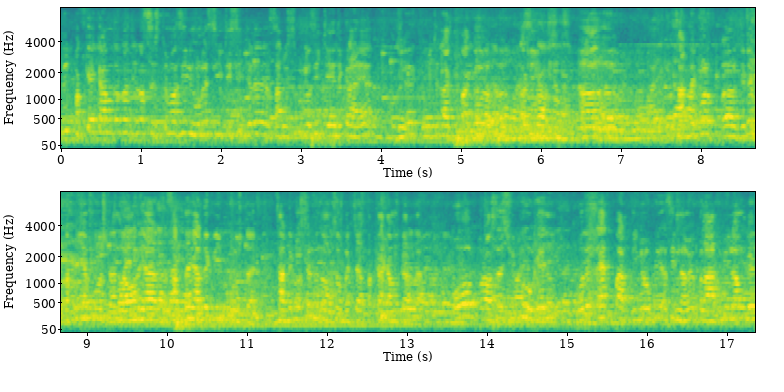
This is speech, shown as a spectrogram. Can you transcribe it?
ਨਹੀਂ, ਪੱਕੇ ਕੰਮ ਦਾ ਜਿਹੜਾ ਸਿਸਟਮ ਅਸੀਂ ਹੁਣੇ ਸੀਟੀਸੀ ਜਿਹੜੇ ਸਰਵਿਸ ਸਕੂਲ ਅਸੀਂ ਚੇਂਜ ਕਰਾਏ ਆ ਜਿਹਦੇ ਵਿੱਚ ਲਗਭਗ ਅਸੀਂ ਸਾਡੇ ਕੋਲ ਜਿਹੜੇ ਪੱਕੀਆਂ ਪੋਸਟਾਂ 9000 7000 ਦੇ ਕਰੀਬ ਪੋਸਟ ਹੈ। ਸਾਡੇ ਕੋਲ ਸਿਰਫ 900 ਬੱਚਾ ਪੱਕਾ ਕੰਮ ਕਰਦਾ ਉਹ ਪ੍ਰੋਸੈਸ ਸ਼ੁਰੂ ਹੋ ਗਿਆ ਜੀ। ਉਹਦੇ ਤਹਿਤ ਭਰਤੀ ਵੀ ਹੋਊਗੀ ਅਸੀਂ ਨਵੇਂ ਪਲਾਟ ਵੀ ਲਾਉਂਗੇ।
